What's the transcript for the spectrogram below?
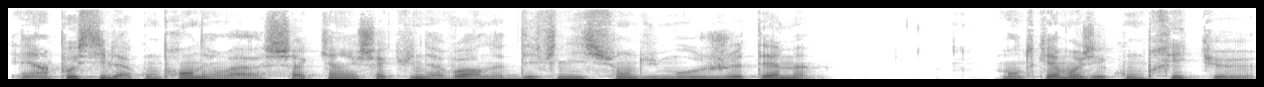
il est impossible à comprendre et on va chacun et chacune avoir notre définition du mot je t'aime. Mais en tout cas, moi, j'ai compris que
